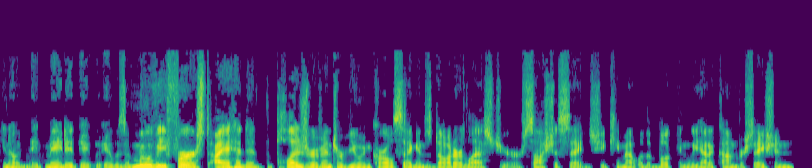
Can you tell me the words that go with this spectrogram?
you know, it made it, it. It was a movie first. I had had the pleasure of interviewing Carl Sagan's daughter last year, Sasha Sagan. She came out with a book, and we had a conversation.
